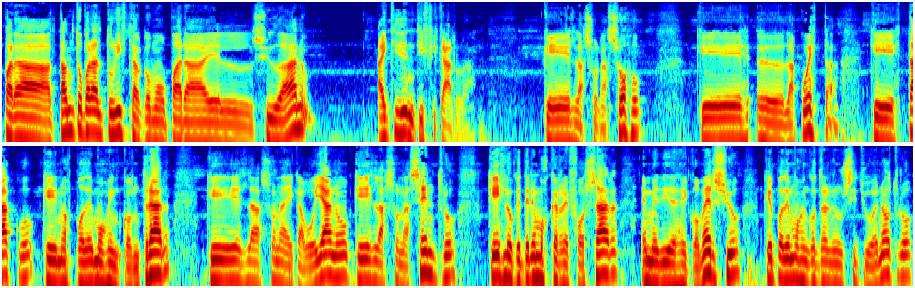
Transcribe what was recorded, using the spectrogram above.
para, tanto para el turista como para el ciudadano, hay que identificarla. ¿Qué es la zona Soho? ¿Qué es eh, la cuesta? ¿Qué es Taco? ¿Qué nos podemos encontrar? qué es la zona de Caboyano, qué es la zona centro, qué es lo que tenemos que reforzar en medidas de comercio, qué podemos encontrar en un sitio o en otro,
